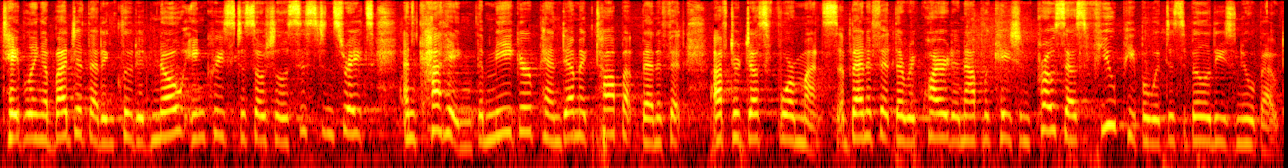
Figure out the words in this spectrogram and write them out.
tabling a budget that included no increase to social assistance rates and cutting the meagre pandemic top-up benefit after just four months, a benefit that required an application process few people with disabilities knew about.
